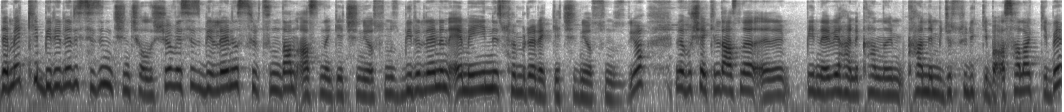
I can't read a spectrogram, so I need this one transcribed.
Demek ki birileri sizin için çalışıyor ve siz birilerinin sırtından aslında geçiniyorsunuz. Birilerinin emeğini sömürerek geçiniyorsunuz diyor. Ve bu şekilde aslında e, bir nevi hani kan, kan emici sülük gibi, asalak gibi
